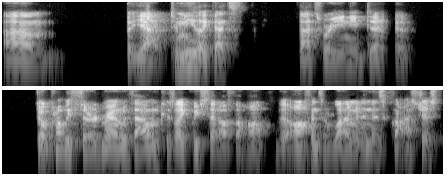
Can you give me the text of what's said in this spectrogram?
Um, but yeah, to me, like that's that's where you need to go. Probably third round with that one because, like we said off the hop, the offensive lineman in this class just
